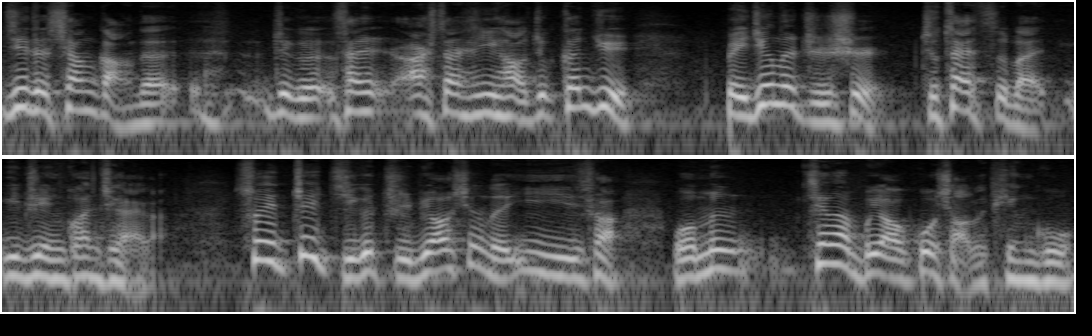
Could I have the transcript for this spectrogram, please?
接着，香港的这个三二三十一号就根据北京的指示，就再次把黎智英关起来了。所以这几个指标性的意义上，我们千万不要过小的评估。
